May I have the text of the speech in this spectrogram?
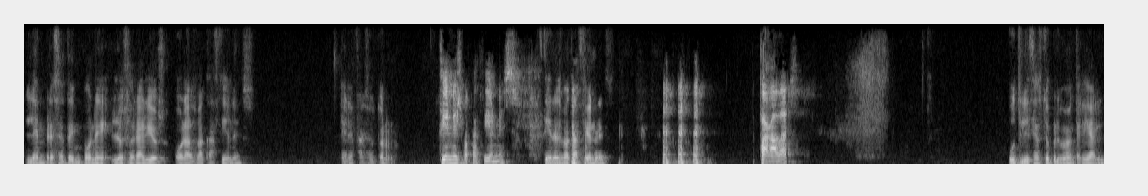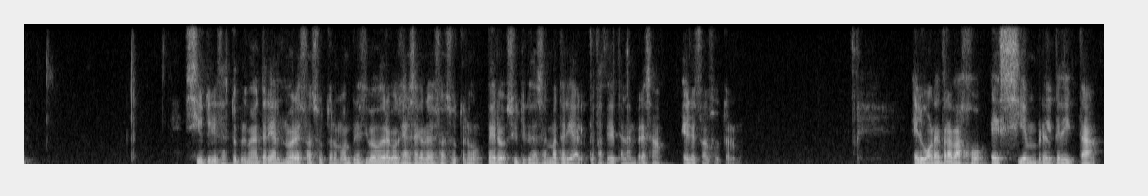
¿La empresa te impone los horarios o las vacaciones? Eres falso autónomo. ¿Tienes vacaciones? ¿Tienes vacaciones? ¿Pagadas? ¿Utilizas tu primer material? Si utilizas tu primer material, no eres falso autónomo. En principio podría considerarse que no eres falso autónomo, pero si utilizas el material que facilita la empresa, eres falso autónomo. ¿El lugar de trabajo es siempre el que dicta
